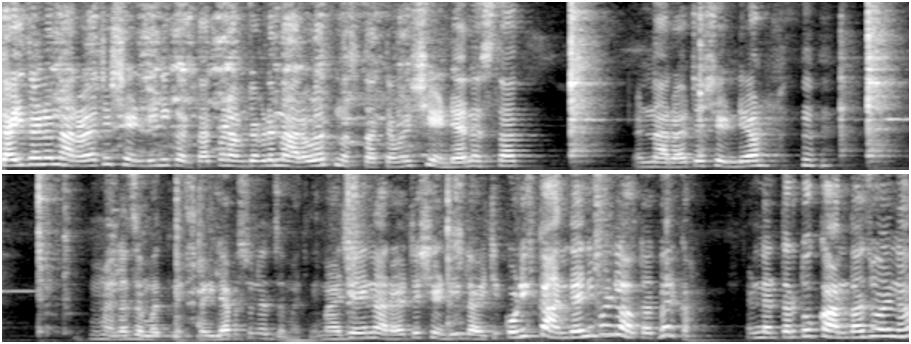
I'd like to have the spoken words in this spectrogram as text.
काही जण नारळाच्या शेंडीनी करतात पण आमच्याकडे नारळच नसतात त्यामुळे शेंड्या नसतात. आणि नारळाच्या शेंड्या मला जमत नाही. पहिल्यापासूनच जमत नाही. माझी आई नारळाच्या शेंडी लावायची. कोणी कांद्यानी पण लावतात बरं का. आणि नंतर तो कांदा जो आहे ना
